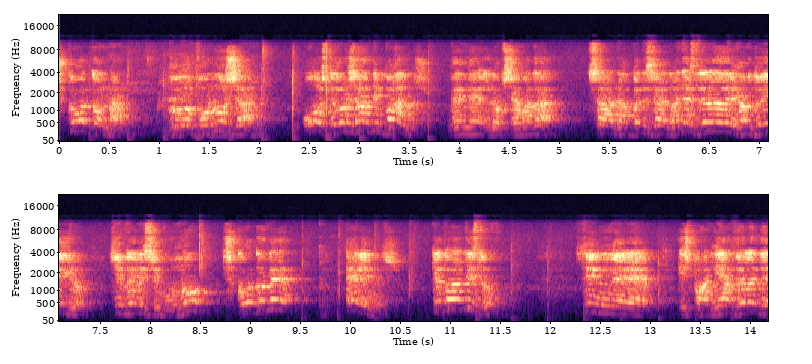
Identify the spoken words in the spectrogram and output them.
σκότωναν, δολοφονούσαν όσοι θεωρούσαν αντιπάλους. Δεν είναι, λέω ψέματα. 45-49 στην Ελλάδα δεν είχαμε το ίδιο. Κυβέρνηση βουνού σκότωνε Έλληνες. Και το αντίστροφο. Στην ε, Ισπανία θέλετε,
